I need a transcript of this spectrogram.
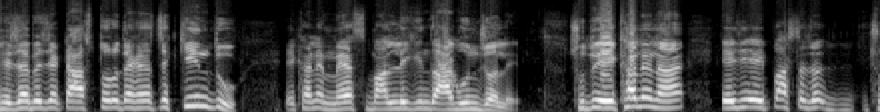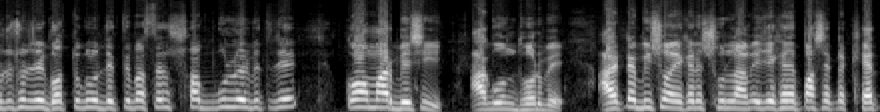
ভেজা ভেজা একটা আস্তরও দেখা যাচ্ছে কিন্তু এখানে ম্যাচ মারলে কিন্তু আগুন জ্বলে। শুধু এখানে না এই যে এই পাঁচটা ছোট ছোট যে গর্তগুলো দেখতে পাচ্ছেন সবগুলোর ভিতরে কম আর বেশি আগুন ধরবে। আরেকটা বিষয় এখানে শুনলাম এই যে এখানে পাশে একটা ক্ষেত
